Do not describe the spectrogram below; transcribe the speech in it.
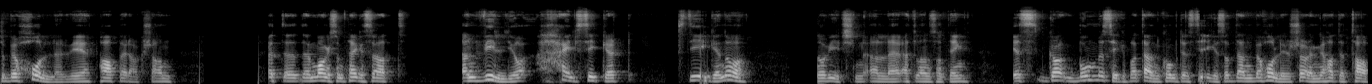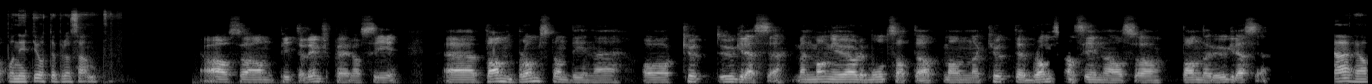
så beholder vi taperaksjene. Det er mange som tenker seg at den vil jo helt sikkert stige nå, Norwegian eller et eller annet sånt. ting. Jeg er bombesikker på at den kommer til å stige, så den beholder jeg selv om jeg har hatt et tap på 98% Ja, altså Peter Lynch pleier å si eh, vann blomstene dine og kutte ugresset. Men mange gjør det motsatte, at man kutter blomstene sine og så vanner ugresset. Ja, ja.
